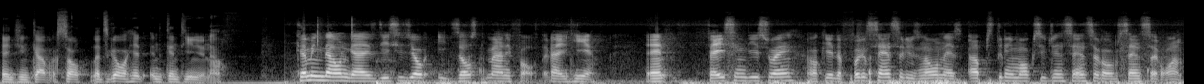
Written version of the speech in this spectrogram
engine cover. So let's go ahead and continue now. Coming down guys this is your exhaust manifold right here and facing this way okay the first sensor is known as upstream oxygen sensor or sensor 1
